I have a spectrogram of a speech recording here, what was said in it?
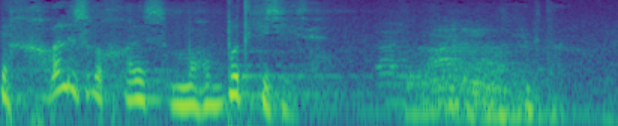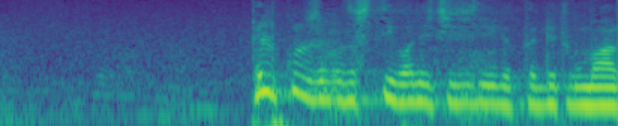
یہ خالص و خالص محبت کی چیز ہے۔ بالکل زبردستی والی چیز نہیں کہ طبیعت کو مار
